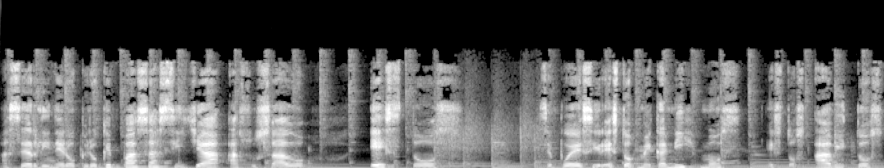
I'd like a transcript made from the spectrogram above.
hacer dinero, pero ¿qué pasa si ya has usado estos, se puede decir, estos mecanismos, estos hábitos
